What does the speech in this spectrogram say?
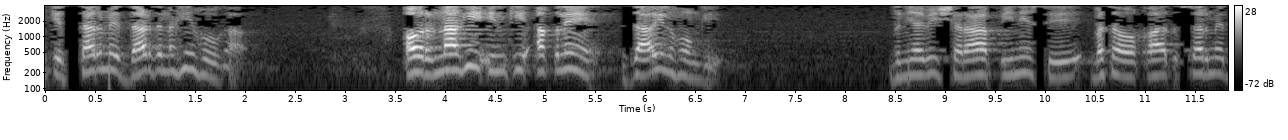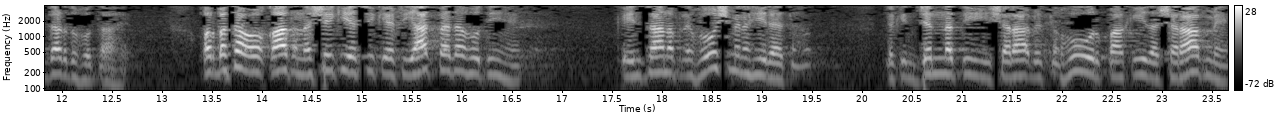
کے سر میں درد نہیں ہوگا اور نہ ہی ان کی عقلیں زائل ہوں گی۔ دنیاوی شراب پینے سے بسا اوقات سر میں درد ہوتا ہے اور بسا اوقات نشے کی ایسی کیفیات پیدا ہوتی ہیں کہ انسان اپنے ہوش میں نہیں رہتا۔ لیکن جنتی شراب تہور پاکیزہ شراب میں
